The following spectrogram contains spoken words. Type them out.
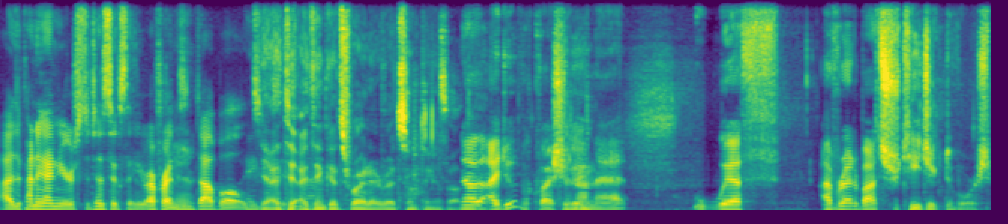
Uh, depending on your statistics that you reference, Yeah. doubled. Yeah, I, th- I think that's right. I read something about that. No, that. I do have a question Today. on that. With I've read about strategic divorce,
